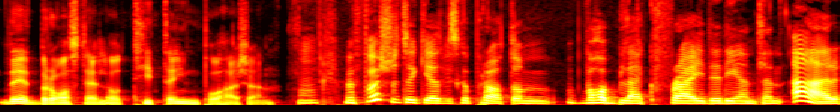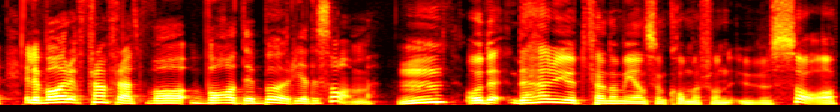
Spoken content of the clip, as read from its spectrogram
Det är ett bra ställe att titta in på här sen. Mm. Men först så tycker jag att vi ska prata om vad Black Friday egentligen är, eller det- framförallt vad, vad det började som. Mm, och det, det här är ju ett fenomen som kommer från USA.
